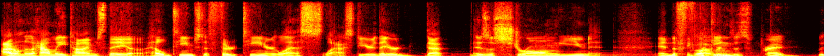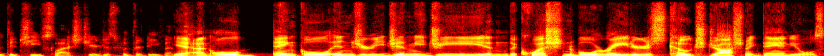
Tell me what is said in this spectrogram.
I don't know how many times they uh, held teams to 13 or less last year. They are, that is a strong unit. And the They fucking the spread with the Chiefs last year, just with their defense. Yeah, an old ankle injury Jimmy G and the questionable Raiders coach Josh McDaniels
